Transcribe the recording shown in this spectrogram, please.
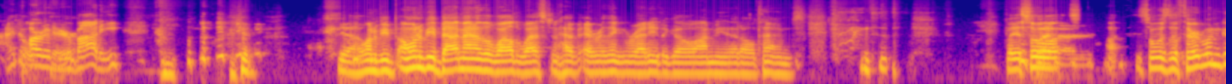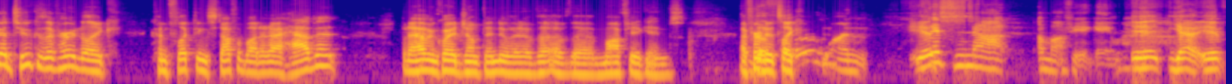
I don't part of your body. Yeah, I want to be I want to be a Batman of the Wild West and have everything ready to go on me at all times. but so But, uh, uh, so was the third one good too? Because I've heard like conflicting stuff about it. I have it, but I haven't quite jumped into it of the of the Mafia games. I've heard the it's like one. It's, It's, not a mafia game. It yeah. It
